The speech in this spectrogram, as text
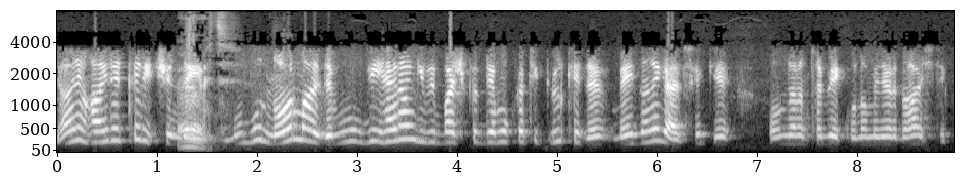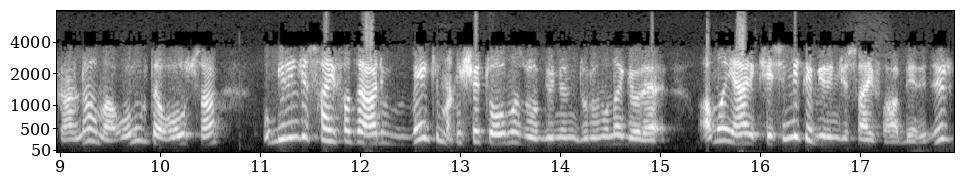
Yani hayretler içindeyim. Evet. Bu, bu normalde bu bir herhangi bir başka demokratik ülkede meydana gelse ki onların tabii ekonomileri daha istikrarlı ama olur da olsa bu birinci sayfada hani belki manşet olmaz o günün durumuna göre ama yani kesinlikle birinci sayfa haberidir.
